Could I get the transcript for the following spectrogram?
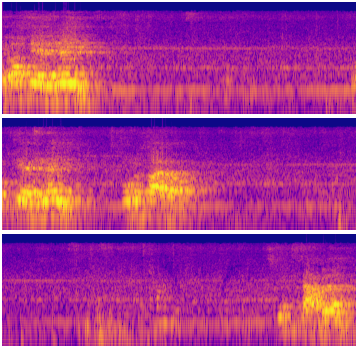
يا أختي يا لنين قوم اطلعي بره انت تعبانه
